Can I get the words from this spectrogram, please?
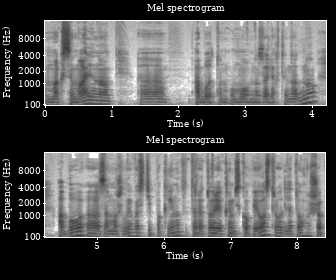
максимально або там умовно залягти на дно, або е, за можливості покинути територію Кримського півострову для того, щоб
